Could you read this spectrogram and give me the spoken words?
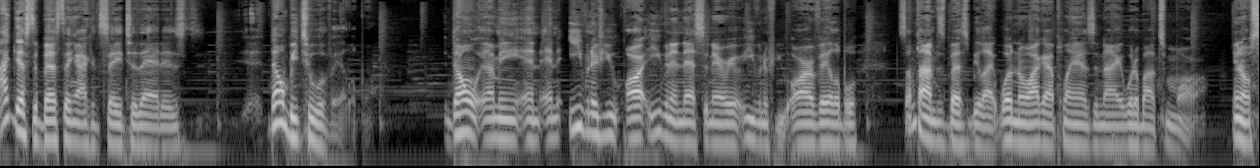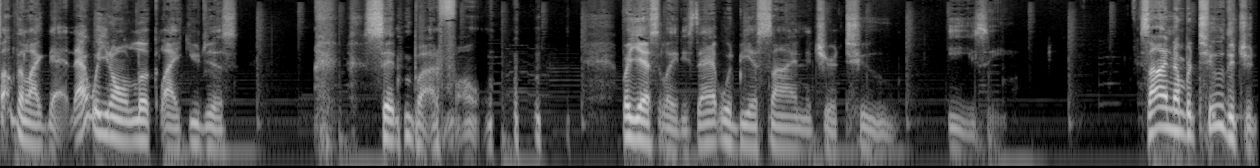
I guess the best thing I can say to that is don't be too available. Don't I mean and and even if you are even in that scenario, even if you are available, sometimes it's best to be like, well, no, I got plans tonight. What about tomorrow? You know, something like that. That way you don't look like you just sitting by the phone. but yes, ladies, that would be a sign that you're too easy. Sign number two that you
